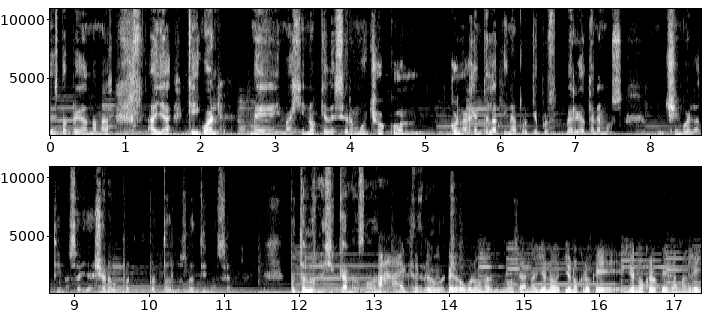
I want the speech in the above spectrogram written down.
está pegando más allá, que igual, me imagino que de ser mucho con, con la gente latina, porque pues, verga, tenemos un chingo de latinos allá, shout out para todos los latinos en, para todos los mexicanos, ¿no? Ajá, exacto, pero volvemos al mismo, o sea, no, yo no, yo no creo que, yo no creo que esa madre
